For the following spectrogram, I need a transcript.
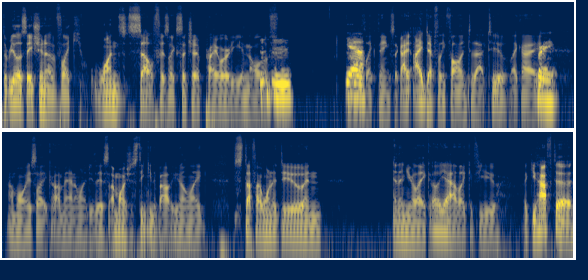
the realization of like one's self is like such a priority in all of, Mhm. in all yeah, of like things like i i definitely fall into that too like i right. I'm always like, oh man, I want to do this. I'm always just thinking about, you know, like stuff I want to do and and then you're like, oh yeah, like if you like you have to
